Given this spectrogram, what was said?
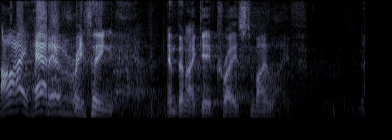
I had everything. And then I gave Christ my life. No.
